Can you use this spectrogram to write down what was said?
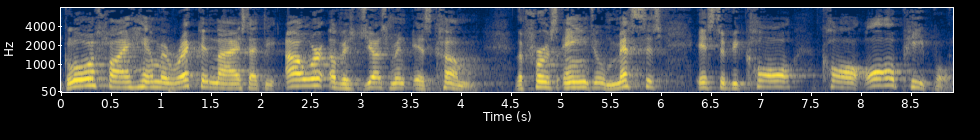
Glorify him and recognize that the hour of his judgment is come. The first angel message is to be called, call all people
